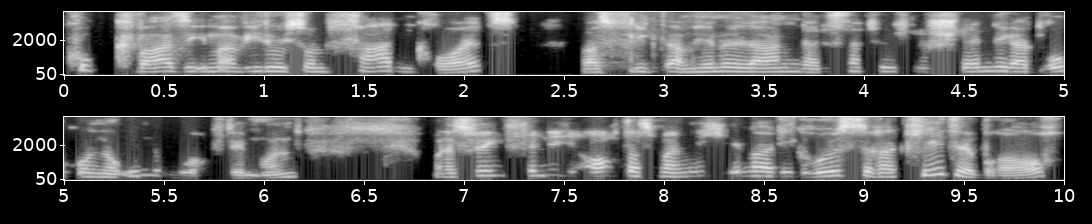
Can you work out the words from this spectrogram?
guckt quasi immer wie durch so ein Fadenkreuz, was fliegt am Himmel lang, dann ist natürlich ein ständiger Druck und eine Unruhe auf dem Hund. Und deswegen finde ich auch, dass man nicht immer die größte Rakete braucht,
